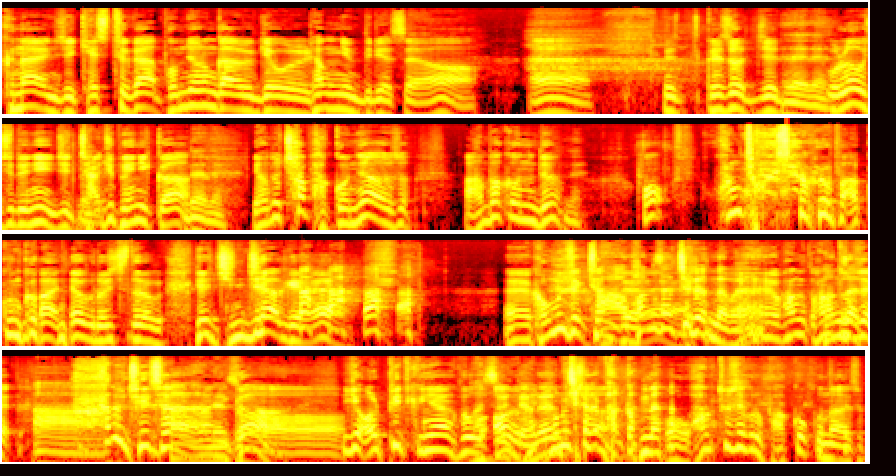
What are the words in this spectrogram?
그날 이제 게스트가 봄, 여름, 가을, 겨울 형님들이었어요. 예. 그- 그래서 이제 네네네. 올라오시더니 이제 자주 뵈니까 네네. 야너 차 바꿨냐? 그래서 아, 안 바꿨는데요. 네. 어 황토색으로 바꾼 거 아니야? 그러시더라고요. 그냥 진지하게. 예, 검은색 차인데. 아, 황사철이었나봐요. 예, 황, 황사- 황토색. 아. 하도 제사 안안 하니까 해서. 이게 얼핏 그냥 보고 봤을 때는 형님 차를 차- 바꿨나? 어, 황토색으로 바꿨구나. 그래서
